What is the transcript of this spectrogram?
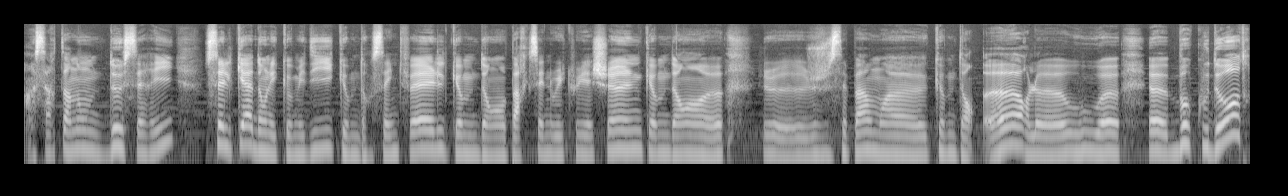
un certain nombre de séries. C'est le cas dans les comédies, comme dans Seinfeld, comme dans Parks and Recreation, comme dans, euh, je, je, sais pas moi, comme dans Earl ou euh, euh, beaucoup d'autres.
